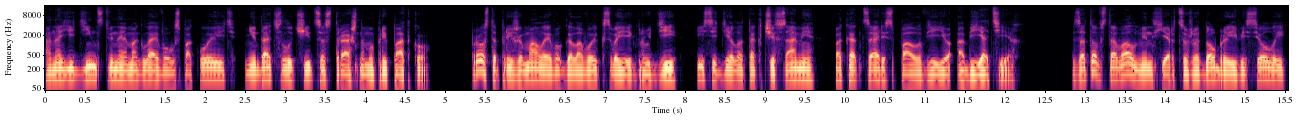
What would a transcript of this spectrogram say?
Она единственная могла его успокоить, не дать случиться страшному припадку. Просто прижимала его головой к своей груди и сидела так часами, пока царь спал в ее объятиях. Зато вставал Минхерц уже добрый и веселый,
